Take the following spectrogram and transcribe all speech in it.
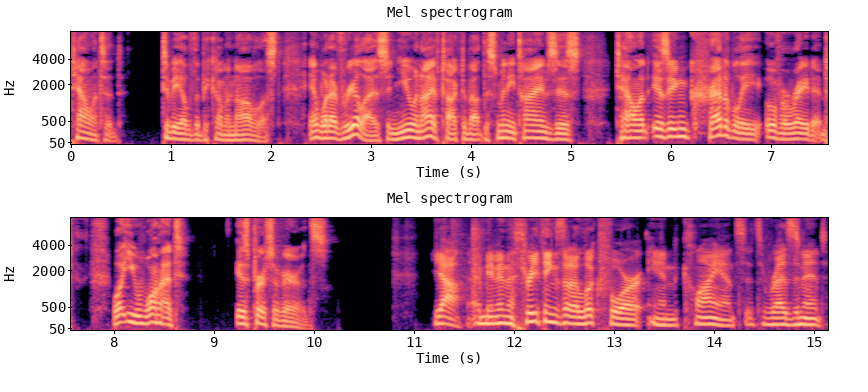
talented to be able to become a novelist. And what I've realized, and you and I have talked about this many times, is talent is incredibly overrated. What you want is perseverance. Yeah. I mean, in the three things that I look for in clients, it's resonant,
